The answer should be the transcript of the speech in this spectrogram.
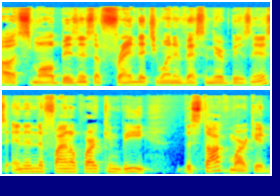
a small business, a friend that you want to invest in their business. And then the final part can be the stock market.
